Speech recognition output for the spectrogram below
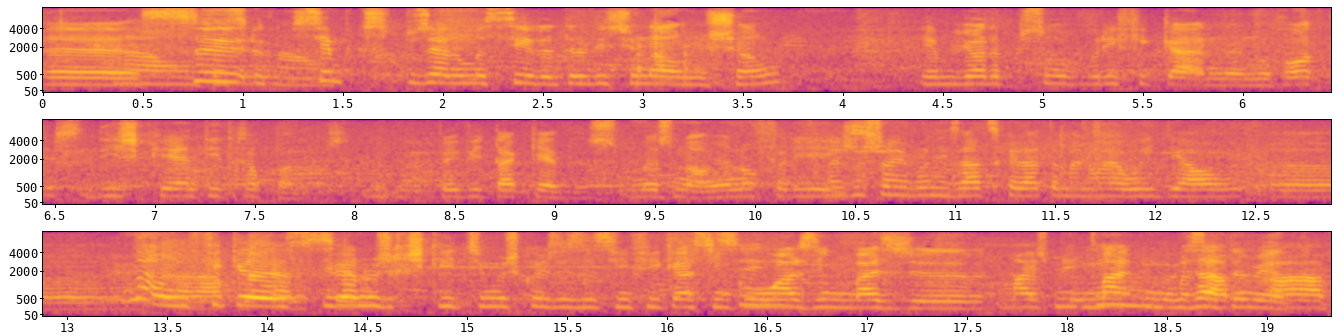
Uh, Não, se, não. sempre que se puser uma cera tradicional no chão, é melhor a pessoa verificar no rótulo se diz que é antiderrapante, para evitar quedas. Mas não, eu não faria Mas no isso. chão envernizado, se calhar também não é o ideal. uh, Não, fica, se tiver uns resquícios e umas coisas assim, fica assim Sim. com um arzinho mais... uh, Mais bonitinho, mas há- exatamente. há-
